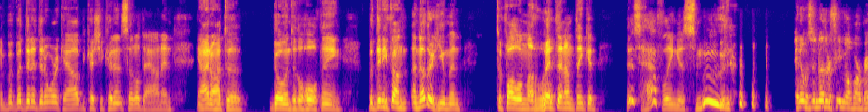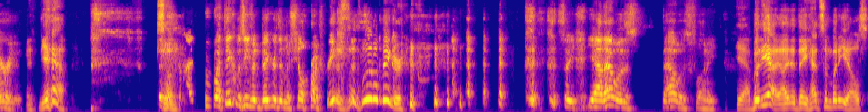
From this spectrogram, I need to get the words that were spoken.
and but but then it didn't work out because she couldn't settle down, and you know, I don't have to go into the whole thing. But then he found another human to fall in love with, and I'm thinking this halfling is smooth. And it was another female barbarian yeah. So who I think was even bigger than Michelle Rodriguez. a little bigger. so yeah, that was that was funny. Yeah, but yeah, I, they had somebody else,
